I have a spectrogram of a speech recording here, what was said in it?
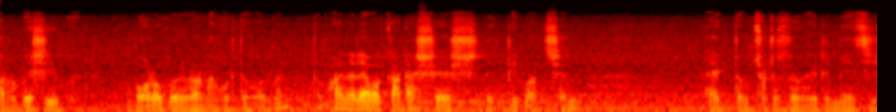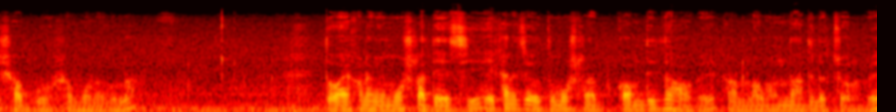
আরও বেশি বড় করে রান্না করতে পারবেন। তো ফাইনালি আমার কাটা শেষ, দেখতেই পাচ্ছেন। একদম ছোটো ছোটো কেটে নিয়েছি সব সম্পূর্ণগুলো। তো এখন আমি মশলা দিয়েছি। এখানে যেহেতু মশলা কম দিতে হবে, কারণ লবণ না দিলে চলবে,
